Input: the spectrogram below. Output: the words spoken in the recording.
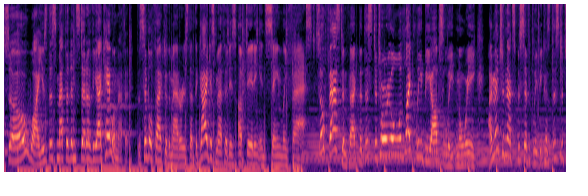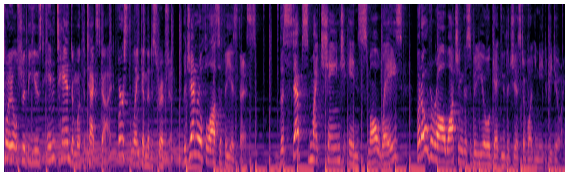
So, why use this method instead of the Ikewa method? The simple fact of the matter is that the Giygas method is updating insanely fast. So fast, in fact, that this tutorial will likely be obsolete in a week. I mention that specifically because this tutorial should be used in tandem with the text guide. First link in the description. The general philosophy is this. The steps might change in small ways, but overall, watching this video will get you the gist of what you need to be doing.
